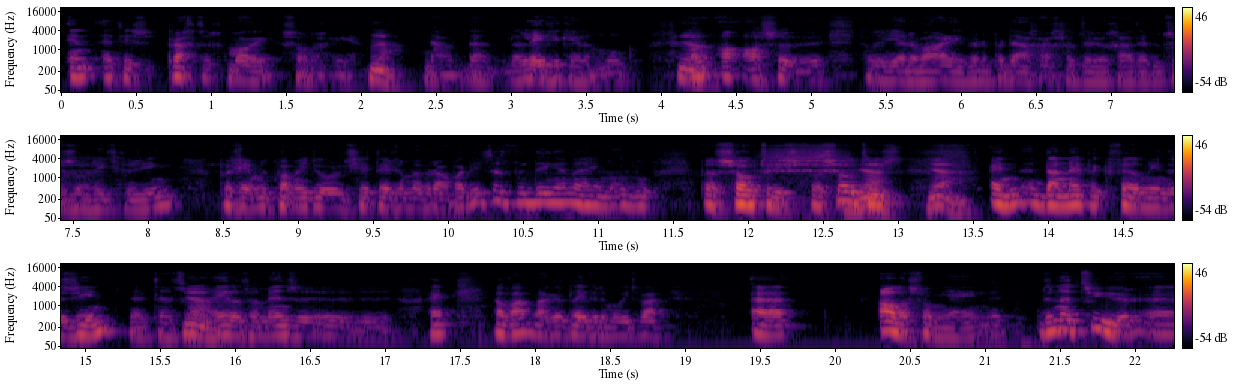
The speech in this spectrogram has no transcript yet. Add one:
en het is prachtig, mooi, zonnig weer. Ja, Nou, dan, dan leef ik helemaal op. Ja. Als we, eh, zoals in januari, ik ben een paar dagen achter de rug gehad, heb ik de zon niet gezien. Op een gegeven moment kwam ik door, ik zei tegen mijn vrouw, wat is dat voor dingen? Nee, maar ik bedoel, het was zo triest, het was zo triest. ja, En dan heb ik veel minder zin. Dat, dat zijn heel veel mensen. eh, de- hè. Maar wat maakt het leven de moeite waard? Eh, alles om je heen. De natuur. eh,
